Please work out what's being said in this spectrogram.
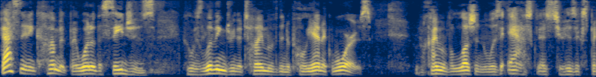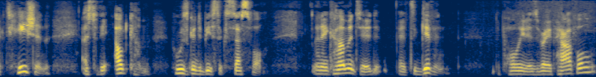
fascinating comment by one of the sages who was living during the time of the Napoleonic Wars. Chaim of Volozhin was asked as to his expectation as to the outcome, who was going to be successful. And I commented, that it's a given. Napoleon is very powerful,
